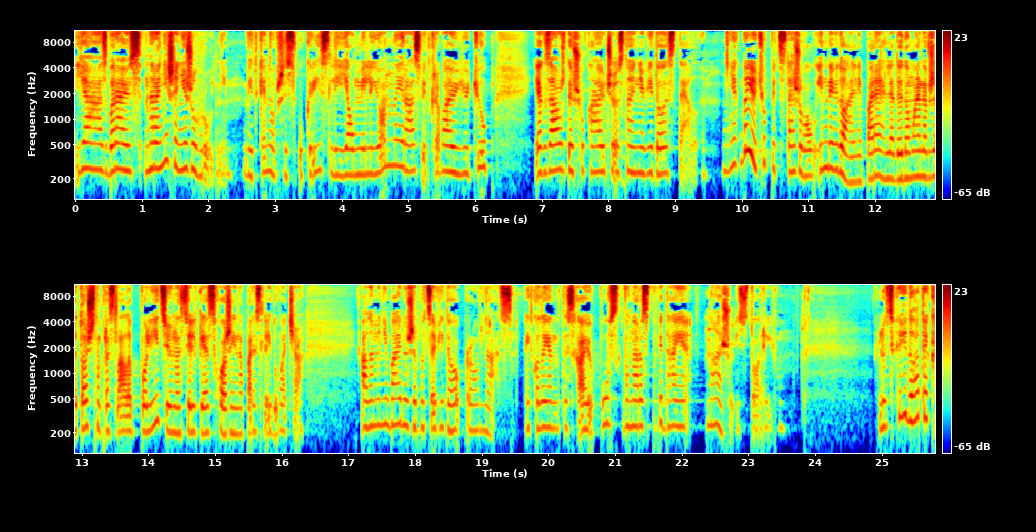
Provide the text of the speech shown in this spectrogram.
Я збираюсь не раніше, ніж у грудні. Відкинувшись у кріслі, я у мільйонний раз відкриваю YouTube, як завжди шукаючи останнє відео Стелли. Якби YouTube підстежував індивідуальні перегляди, до мене вже точно прислали б поліцію, настільки я схожий на переслідувача. Але мені байдуже, бо це відео про нас. І коли я натискаю пуск, вона розповідає нашу історію. Людський дотик,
